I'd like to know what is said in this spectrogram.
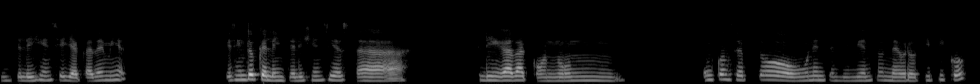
inteligencia y academia, que siento que la inteligencia está ligada con un, un concepto o un entendimiento neurotípico,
